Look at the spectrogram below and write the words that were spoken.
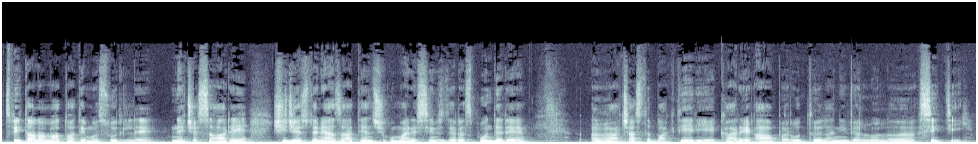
Spitalul a luat toate măsurile necesare și gestionează atent și cu mare simț de răspundere uh, această bacterie care a apărut la nivelul uh, secției.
